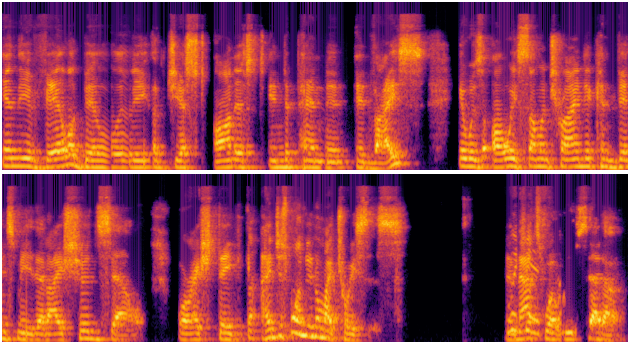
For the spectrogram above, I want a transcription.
in the availability of just honest, independent advice. It was always someone trying to convince me that I should sell or I should. I just wanted to know my choices. And Which that's is, what we've set up.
